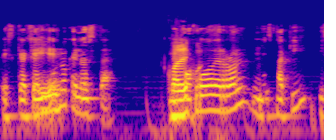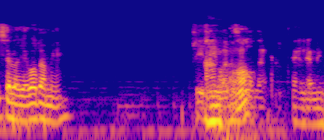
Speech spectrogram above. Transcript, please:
Es que aquí Sí. hay uno que no está. ¿Cuál el es- juego de rol no está aquí y se lo llevó también. Sí, sí, Ah, no. El de mí.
